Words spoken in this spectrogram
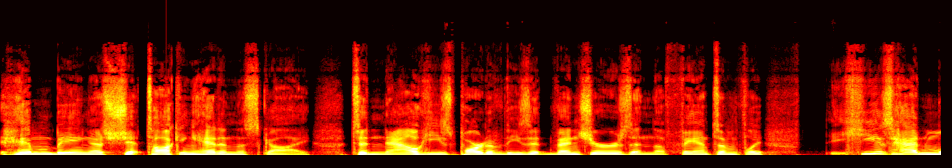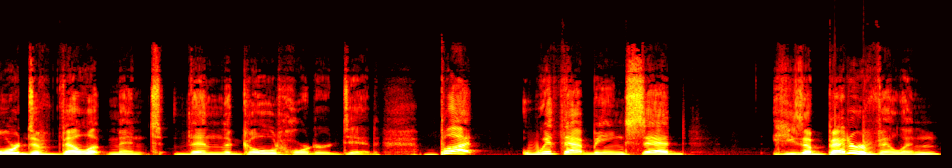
him being a shit talking head in the sky to now he's part of these adventures and the Phantom Fleet. He has had more development than the Gold Hoarder did. But with that being said, he's a better villain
